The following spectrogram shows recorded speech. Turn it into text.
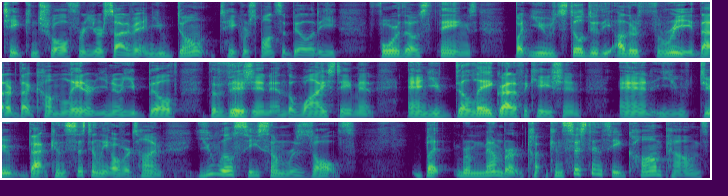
take control for your side of it and you don't take responsibility for those things, but you still do the other three that are, that come later. You know, you build the vision and the why statement and you delay gratification and you do that consistently over time, you will see some results but remember co- consistency compounds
